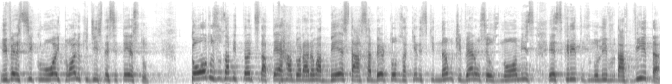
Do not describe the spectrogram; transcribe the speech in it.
e versículo 8. Olha o que diz nesse texto. Todos os habitantes da terra adorarão a besta, a saber, todos aqueles que não tiveram seus nomes escritos no livro da vida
